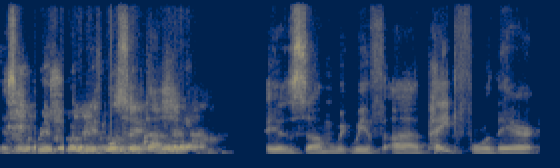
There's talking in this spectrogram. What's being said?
Yeah, so what we've, what we've also done is um, we, have uh, paid for their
